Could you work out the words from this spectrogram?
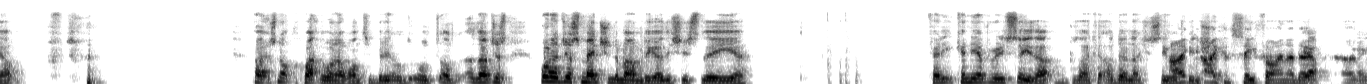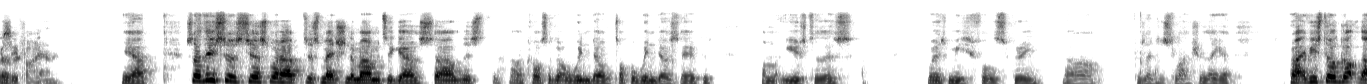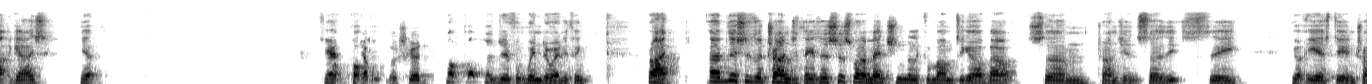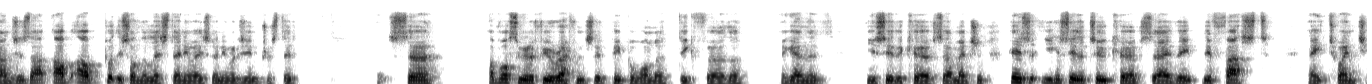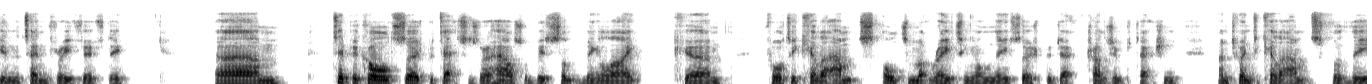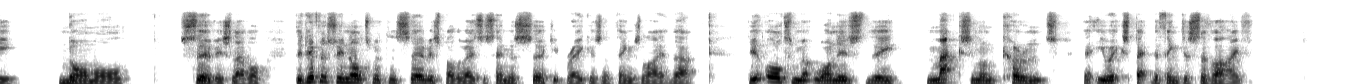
out. oh, it's not quite the one I wanted, but it'll, it'll, it'll just what I just mentioned a moment ago. This is the. Uh, can you can you ever really see that? Because I, can, I don't actually see what I, I can see fine. I don't. Yeah, I can see fine. Yeah. So this was just what I just mentioned a moment ago. So I'll just, of course, I've got a window on top of Windows here because I'm not used to this. Where's me full screen? Oh, presenter slideshow. There you go. Right. Have you still got that, guys? Yep. Yeah. Yep. Looks good. Not popped a different window or anything. Right. Um, this is a transient thing. That's just what I mentioned a little moment ago about um, transients. So it's the your ESD and transients. I'll, I'll, I'll put this on the list anyway, so anybody's interested. It's uh, I've also got a few references if people want to dig further. Again, you see the curves I mentioned. Here's you can see the two curves there, the, the fast 820 and the 10350. Um, typical surge protectors for a house would be something like um, 40 kiloamps ultimate rating on the surge project, transient protection and 20 kiloamps for the normal service level. The difference between ultimate and service, by the way, is the same as circuit breakers and things like that. The ultimate one is the maximum current that you expect the thing to survive.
